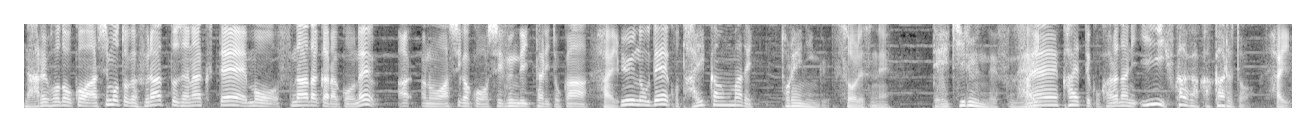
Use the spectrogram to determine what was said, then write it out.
なるほど。こう足元がフラットじゃなくてもう砂だからこうねああの足がこう沈んでいったりとかいうので、こう体幹までトレーニングそうですね。できるんですね、はい、かえってこう体にいい負荷がかかると、はい、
